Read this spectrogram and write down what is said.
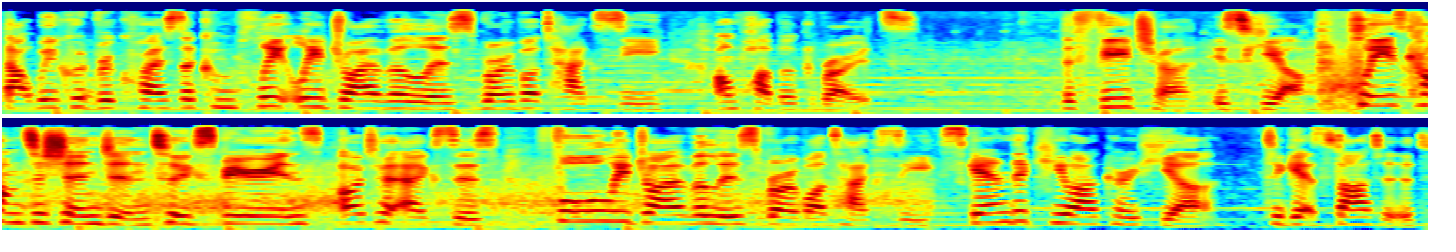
that we could request a completely driverless robot taxi on public roads. The future is here. Please come to Shenzhen to experience AutoX's fully driverless robot taxi. Scan the QR code here to get started.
